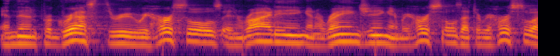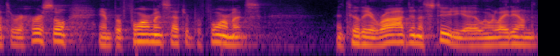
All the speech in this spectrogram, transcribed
and then progressed through rehearsals and writing and arranging and rehearsals after rehearsal after rehearsal and performance after performance until they arrived in a studio and were, down,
